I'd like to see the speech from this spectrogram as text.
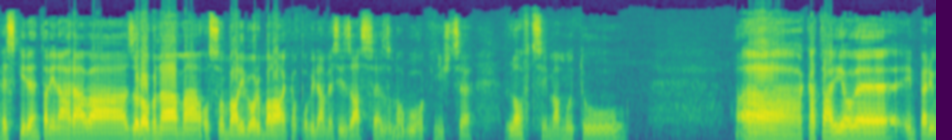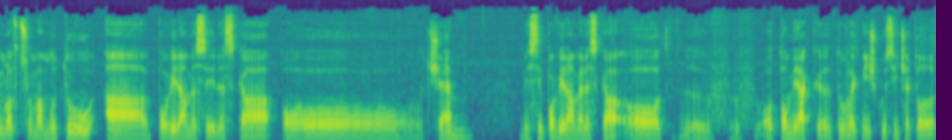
Hezký den, tady nahrává zrovna má osoba Libor Balák a povídáme si zase znovu o knížce Lovci mamutů. Katáriové imperium lovců mamutů a povídáme si dneska o čem? My si povídáme dneska o, o tom, jak tuhle knížku si četl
